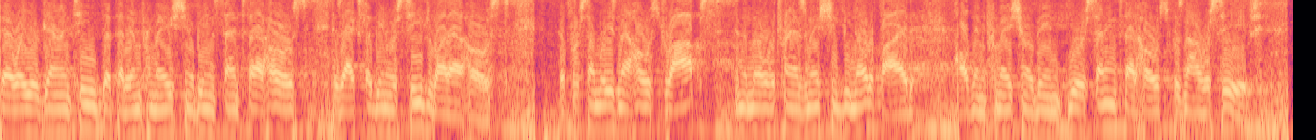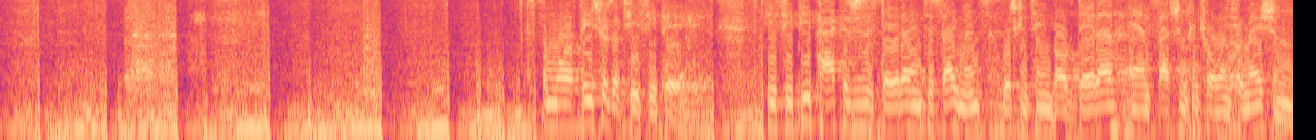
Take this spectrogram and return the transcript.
That way you're guaranteed that that information you're being sent to that host is actually being received by that host. If for some reason that host drops in the middle of a transmission, you'd be notified all the information being, you were sending to that host was not received. Some more features of TCP. TCP packages data into segments which contain both data and session control information.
